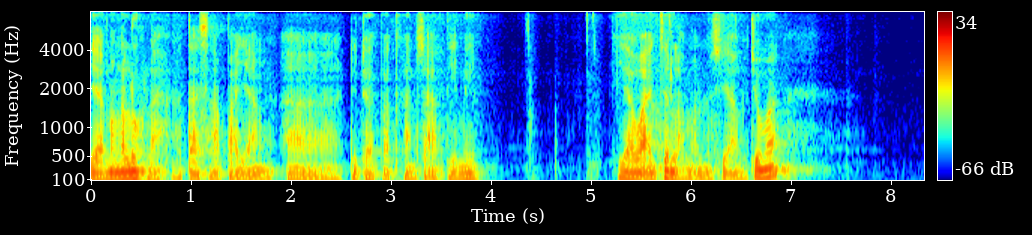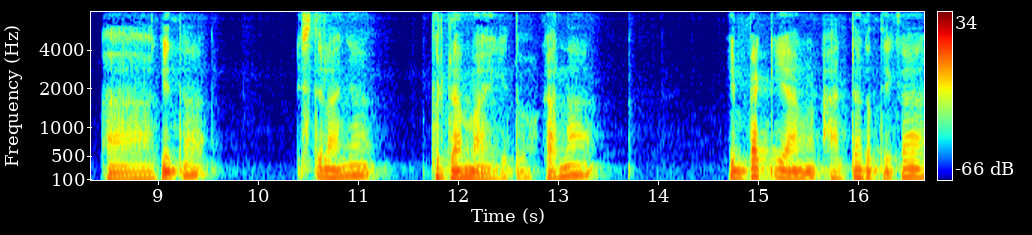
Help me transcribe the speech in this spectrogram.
Ya mengeluhlah atas apa yang uh, didapatkan saat ini. Ya wajar lah manusia cuma uh, kita istilahnya berdamai gitu. Karena impact yang ada ketika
